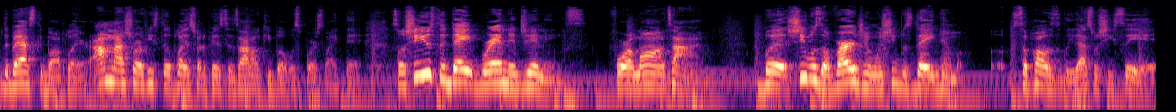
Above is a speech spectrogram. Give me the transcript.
the basketball player. I'm not sure if he still plays for the Pistons. I don't keep up with sports like that. So she used to date Brandon Jennings for a long time. But she was a virgin when she was dating him supposedly. That's what she said.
